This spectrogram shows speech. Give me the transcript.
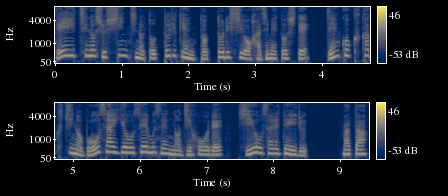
定一の出身地の鳥取県鳥取市をはじめとして全国各地の防災行政無線の時報で使用されている。また、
